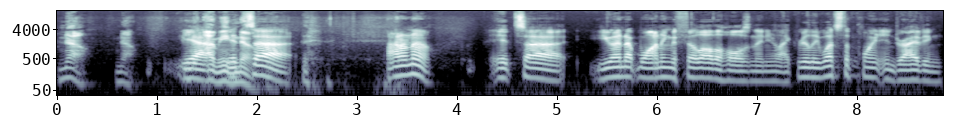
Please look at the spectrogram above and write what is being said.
no no Yeah, I mean, it's, no. uh, I don't know. It's uh, you end up wanting to fill all the holes, and then you're like, really, what's the point in driving,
